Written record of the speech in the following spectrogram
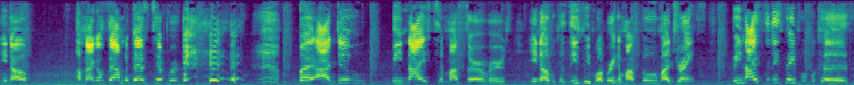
You know, I'm not gonna say I'm the best tipper, but I do be nice to my servers. You know, because these people are bringing my food, my drinks. Be nice to these people because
